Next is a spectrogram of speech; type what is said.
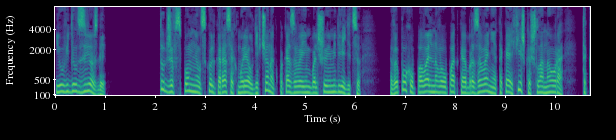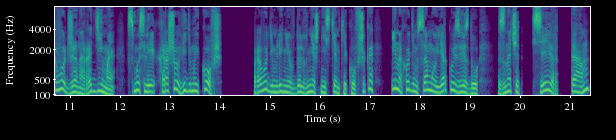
и увидел звезды. Тут же вспомнил, сколько раз охмурял девчонок, показывая им большую медведицу. В эпоху повального упадка образования такая фишка шла на ура — так вот же она, родимая, в смысле хорошо видимый ковш. Проводим линию вдоль внешней стенки ковшика и находим самую яркую звезду. Значит, север там,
